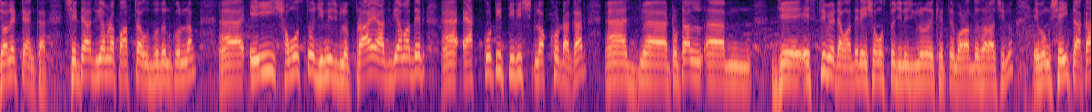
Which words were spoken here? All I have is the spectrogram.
জলের ট্যাঙ্কার সেটা আজকে আমরা পাঁচটা উদ্বোধন করলাম। এই সমস্ত জিনিসগুলো প্রায় আজকে আমাদের এক কোটি তিরিশ লক্ষ টাকার টোটাল যে এস্টিমেট আমাদের এই সমস্ত জিনিসগুলোর ক্ষেত্রে বরাদ্দ ধরা ছিল এবং সেই টাকা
